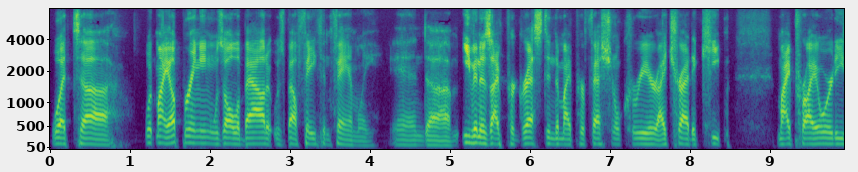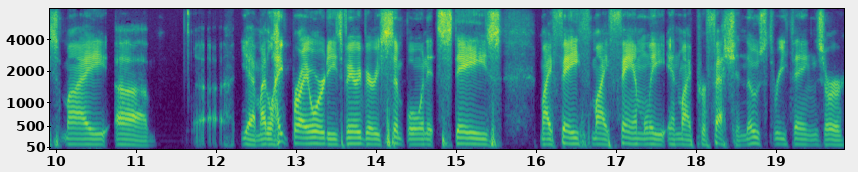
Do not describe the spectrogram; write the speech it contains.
what, uh, what my upbringing was all about, it was about faith and family. And um, even as I've progressed into my professional career, I try to keep my priorities, my uh, uh, yeah, my life priorities very, very simple, and it stays my faith, my family, and my profession. Those three things are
